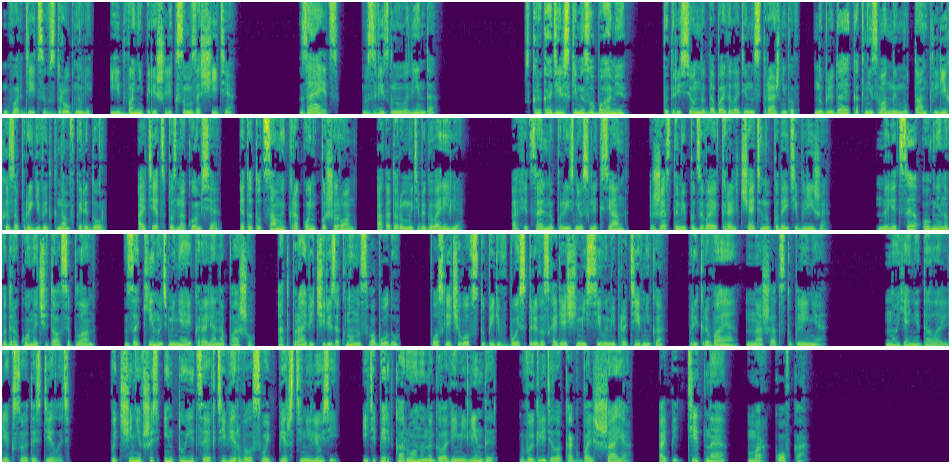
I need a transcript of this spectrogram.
Гвардейцы вздрогнули и едва не перешли к самозащите. «Заяц!» — взвизгнула Линда. с крокодильскими зубами!» Потрясенно добавил один из стражников, наблюдая, как незваный мутант лихо запрыгивает к нам в коридор. «Отец, познакомься, это тот самый краконь Пашерон, о котором мы тебе говорили», официально произнес Лексиан, жестами подзывая крольчатину подойти ближе. На лице огненного дракона читался план закинуть меня и короля на Пашу, отправить через окно на свободу, после чего вступить в бой с превосходящими силами противника, прикрывая наше отступление. Но я не дала Лексу это сделать. Подчинившись интуиции, активировала свой перстень иллюзий, и теперь корона на голове Мелинды выглядела как большая, аппетитная морковка.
